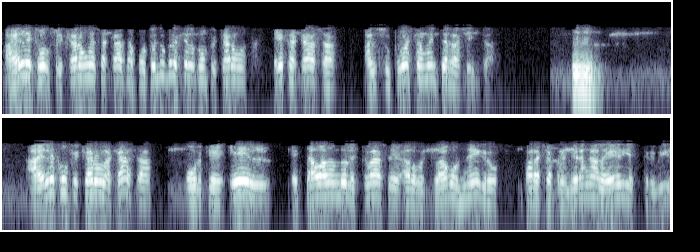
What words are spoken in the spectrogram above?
A él le confiscaron esa casa. ¿Por qué tú crees que le confiscaron esa casa al supuestamente racista? A él le confiscaron la casa porque él estaba dándoles clase a los esclavos negros para que aprendieran a leer y escribir.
